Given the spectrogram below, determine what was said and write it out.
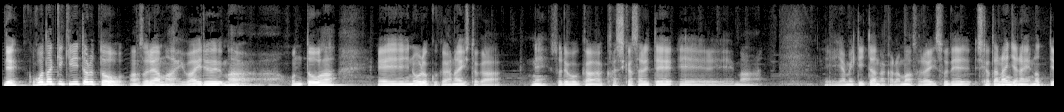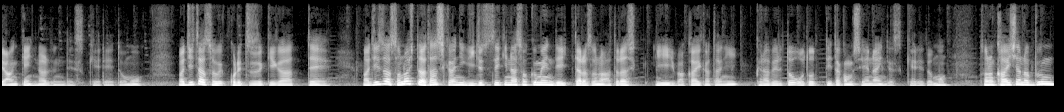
でここだけ切り取るとあそれはまあいわゆるまあ本当は、えー、能力がない人がね、それが可視化されて、えー、まあ、やめていたんだから、まあ、それはそれで仕方ないんじゃないのっていう案件になるんですけれども、まあ、実はそこれ続きがあって、まあ、実はその人は確かに技術的な側面で言ったら、その新しい若い方に比べると劣っていたかもしれないんですけれども、その会社の文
